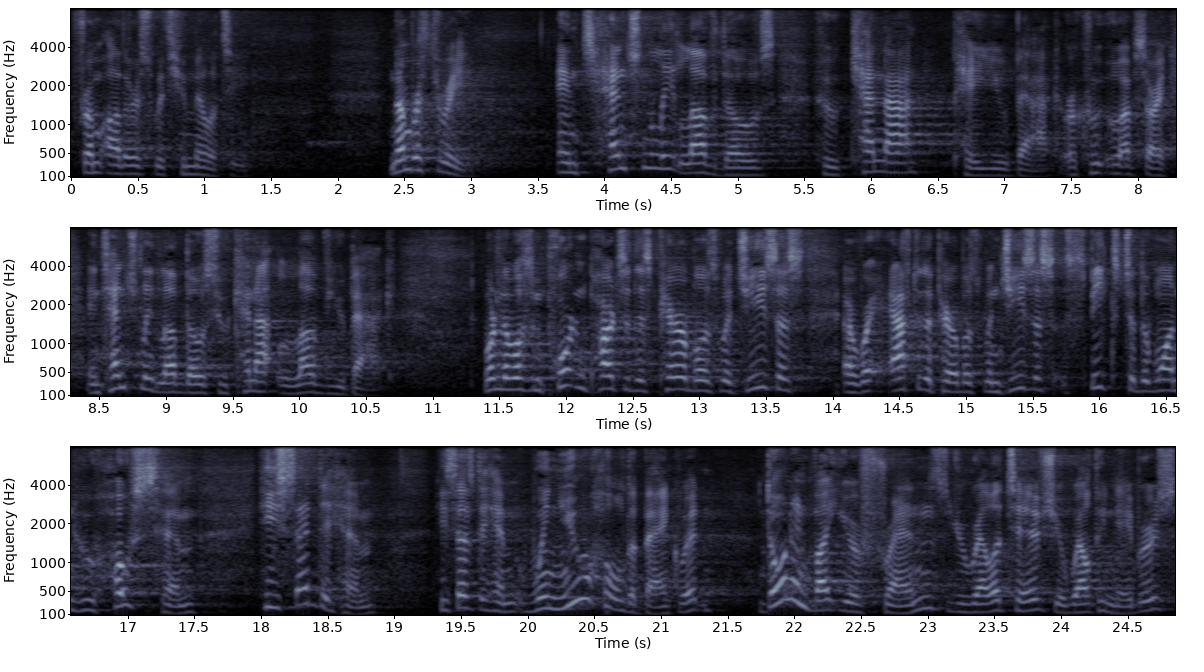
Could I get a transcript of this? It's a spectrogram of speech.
from others with humility. Number three, intentionally love those who cannot pay you back. Or, I'm sorry, intentionally love those who cannot love you back. One of the most important parts of this parable is what Jesus, uh, or after the parable, is when Jesus speaks to the one who hosts him, he said to him, he says to him, When you hold a banquet, don't invite your friends, your relatives, your wealthy neighbors.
